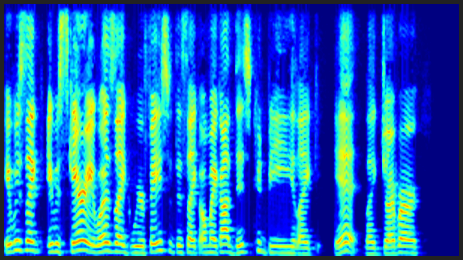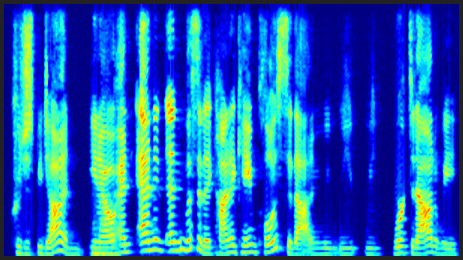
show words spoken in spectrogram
it was like it was scary. It was like we were faced with this like oh my god this could be like it. Like dry bar could just be done you know and and and listen it kind of came close to that and we we we worked it out and we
